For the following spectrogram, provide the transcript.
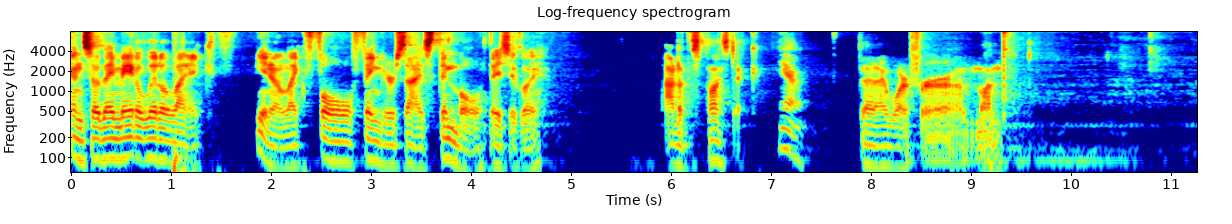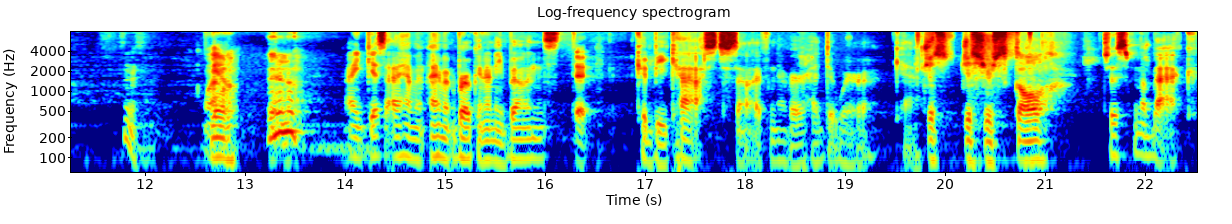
And so they made a little like, you know, like full finger size thimble basically out of this plastic Yeah. that I wore for a month. hmm Wow. Yeah. I don't know. I guess I haven't I haven't broken any bones that could be cast, so I've never had to wear a cast. Just just your skull. Just my back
